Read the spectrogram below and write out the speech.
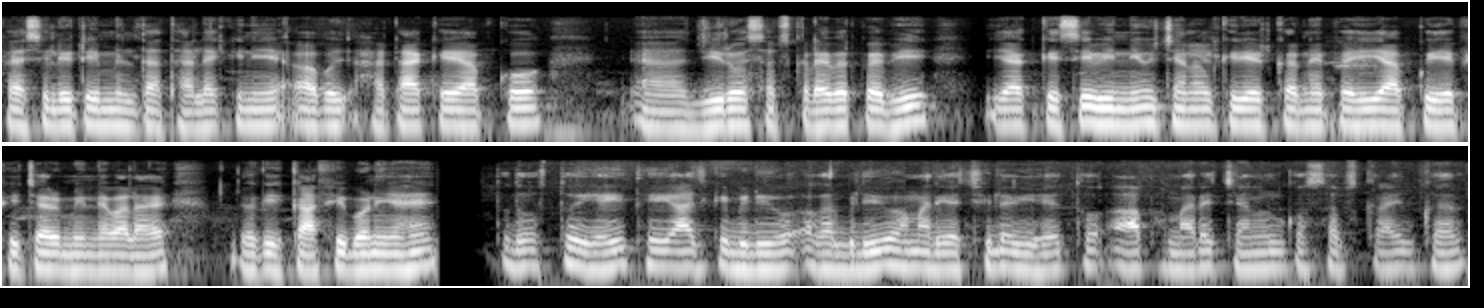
फैसिलिटी मिलता था, लेकिन ये अब हटा के आपको ज़ीरो सब्सक्राइबर पे भी या किसी भी न्यूज़ चैनल क्रिएट करने पे ही आपको ये फीचर मिलने वाला है, जो कि काफ़ी बढ़िया है। तो दोस्तों, यही थी आज की वीडियो। अगर वीडियो हमारी अच्छी लगी है तो आप हमारे चैनल को सब्सक्राइब कर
